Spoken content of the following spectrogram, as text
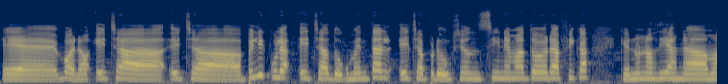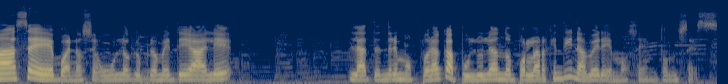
eh, bueno, hecha, hecha película, hecha documental, hecha producción cinematográfica, que en unos días nada más, bueno, según lo que promete Ale, la tendremos por acá, pululando por la Argentina, veremos entonces.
